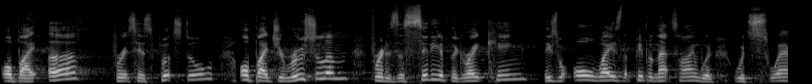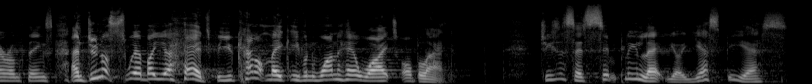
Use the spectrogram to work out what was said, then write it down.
or by earth, for it's his footstool, or by Jerusalem, for it is the city of the great king. These were all ways that people in that time would, would swear on things. And do not swear by your head, for you cannot make even one hair white or black. Jesus says, simply let your yes be yes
